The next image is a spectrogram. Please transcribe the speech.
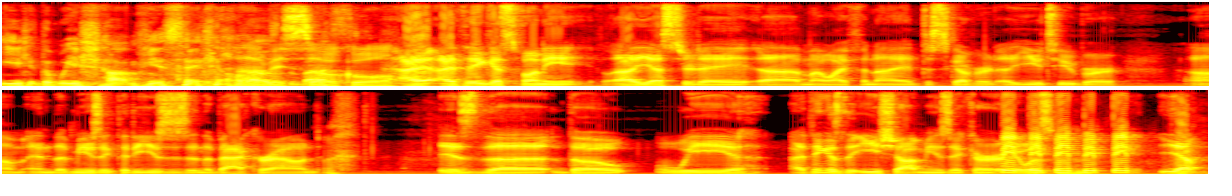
e- the Wii Shop music. Oh, that That'd was be so cool. I, I think it's funny. Uh, yesterday, uh, my wife and I discovered a YouTuber, um, and the music that he uses in the background is the the we I think is the eShop music or it was beep, beep, beep. yep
